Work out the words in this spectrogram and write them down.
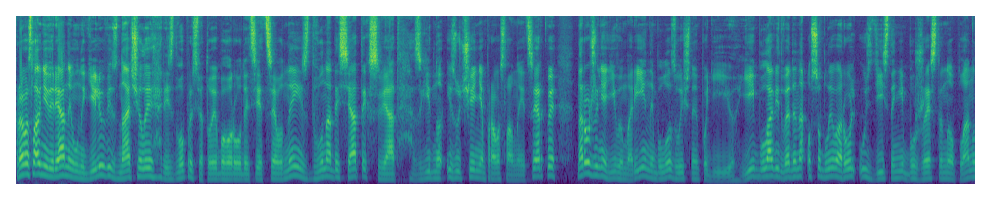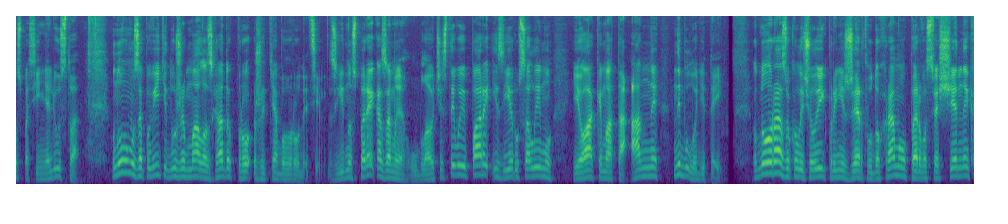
Православні віряни у неділю відзначили Різдво Пресвятої Богородиці. Це одне із двонадесятих свят. Згідно із ученням православної церкви, народження Діви Марії не було звичною подією. Їй була відведена особлива роль у здійсненні божественного плану спасіння людства. У новому заповіті дуже мало згадок про життя Богородиці. Згідно з переказами, у благочестивої пари із Єрусалиму Іоакима та Анни не було дітей. Одного разу, коли чоловік приніс жертву до храму, первосвященник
